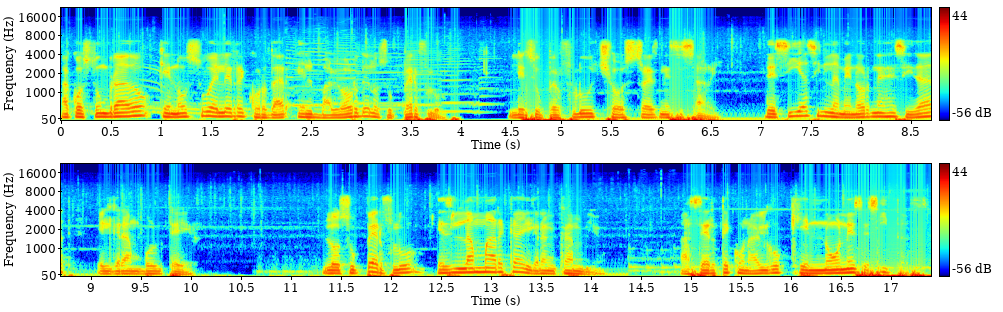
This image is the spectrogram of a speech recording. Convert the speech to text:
acostumbrado que no suele recordar el valor de lo superfluo. Le superflu chose tres necessary. Decía sin la menor necesidad el gran Voltaire. Lo superfluo es la marca del gran cambio. Hacerte con algo que no necesitas.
